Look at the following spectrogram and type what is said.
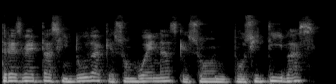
Tres metas sin duda que son buenas, que son positivas,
